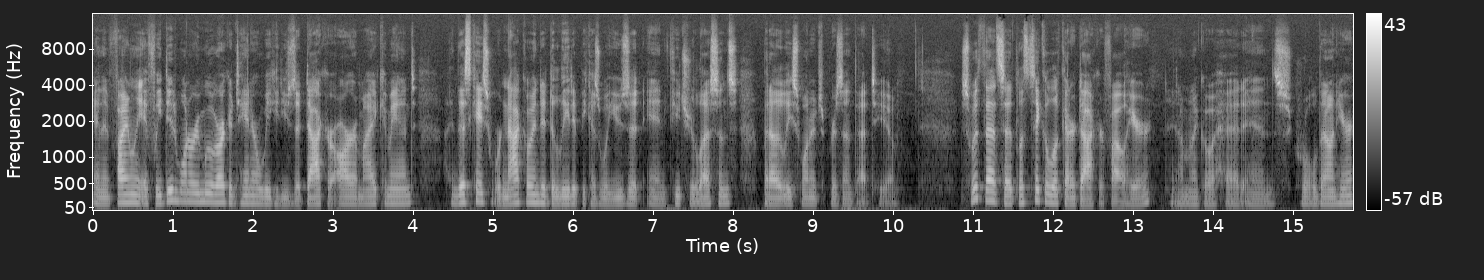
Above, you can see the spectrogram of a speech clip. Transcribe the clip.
And then finally, if we did want to remove our container, we could use a docker rmi command. In this case, we're not going to delete it because we'll use it in future lessons, but I at least wanted to present that to you. So with that said, let's take a look at our Docker file here. And I'm going to go ahead and scroll down here.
